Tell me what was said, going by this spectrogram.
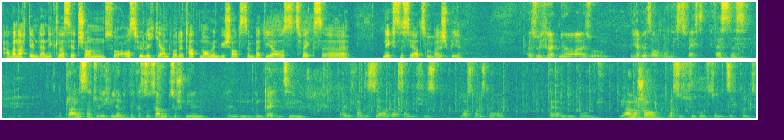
Aber nachdem der Niklas jetzt schon so ausführlich geantwortet hat, Norman, wie schaut es denn bei dir aus, zwecks äh, nächstes Jahr zum Beispiel? Also ich halte mir, also ich habe jetzt auch noch nichts Fest- Festes. Der Plan ist natürlich wieder mit Niklas zusammen zu spielen, im, gleichen Team, weil ich fand das Jahr war es eigentlich ist, war es ganz geil. Ähm, und ja, mal schauen, was die Zukunft so mit sich bringt.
